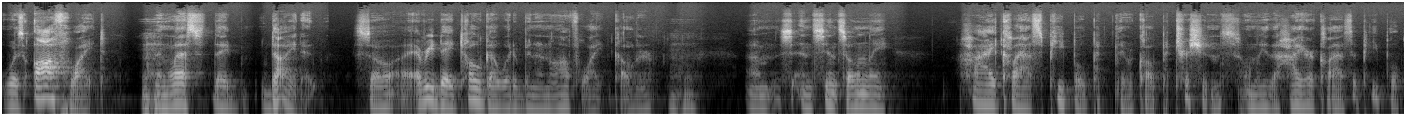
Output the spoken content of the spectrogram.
was off white mm-hmm. unless they dyed it. So everyday toga would have been an off white color. Mm-hmm. Um, and since only high class people, they were called patricians, only the higher class of people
